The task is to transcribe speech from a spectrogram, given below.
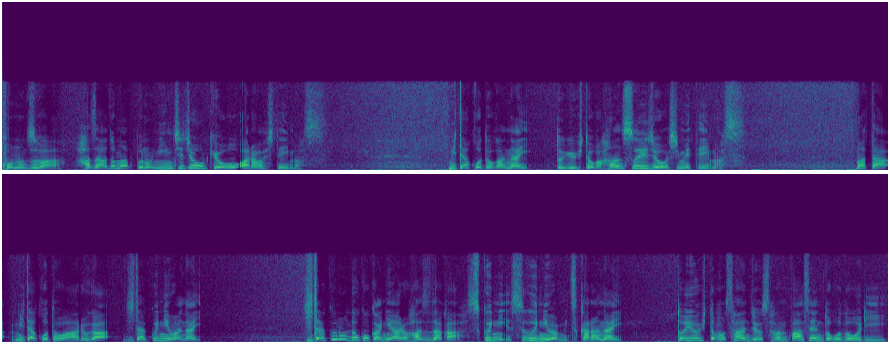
この図はハザードマップの認知状況を表しています。見たことがないという人が半数以上を占めています。また見たことはあるが自宅にはない。自宅のどこかにあるはずだがすぐにすぐには見つからない。という人も33%ほどおり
